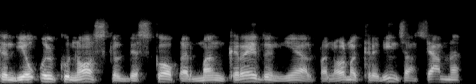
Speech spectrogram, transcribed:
când eu îl cunosc, îl descoper, mă încred în El, până la urmă credința înseamnă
